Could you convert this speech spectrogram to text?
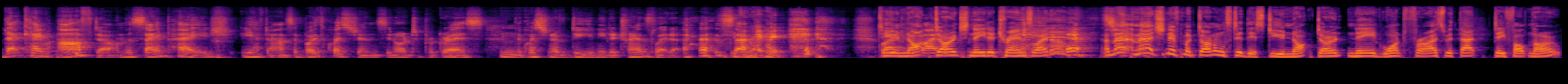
That came after on the same page. You have to answer both questions in order to progress. Hmm. The question of do you need a translator? so, Do like, you not I- don't need a translator? Ima-. Imagine if McDonald's did this. Do you not don't need want fries with that default no?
